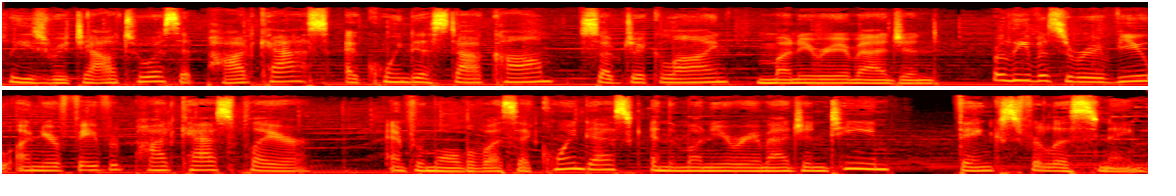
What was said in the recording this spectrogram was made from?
please reach out to us at podcasts at Coindesk.com, subject line Money Reimagined, or leave us a review on your favorite podcast player. And from all of us at Coindesk and the Money Reimagined team, thanks for listening.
